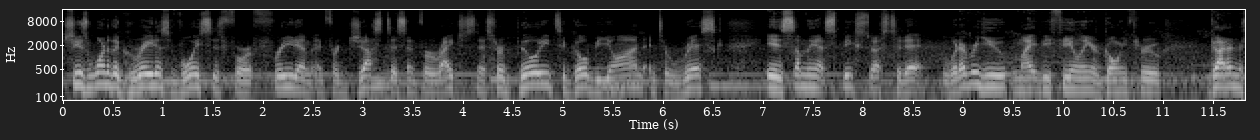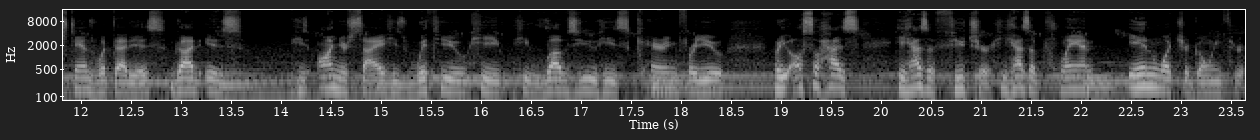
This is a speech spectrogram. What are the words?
She is one of the greatest voices for freedom and for justice and for righteousness. Her ability to go beyond and to risk is something that speaks to us today. Whatever you might be feeling or going through, God understands what that is. God is he's on your side, he's with you, he he loves you, he's caring for you. But he also has he has a future. He has a plan in what you're going through.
